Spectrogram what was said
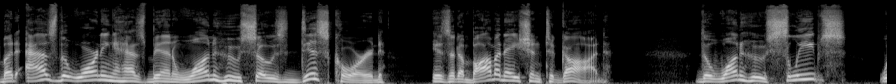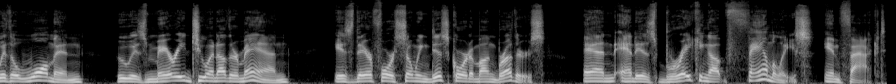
But as the warning has been, one who sows discord is an abomination to God. The one who sleeps with a woman who is married to another man is therefore sowing discord among brothers and, and is breaking up families, in fact.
